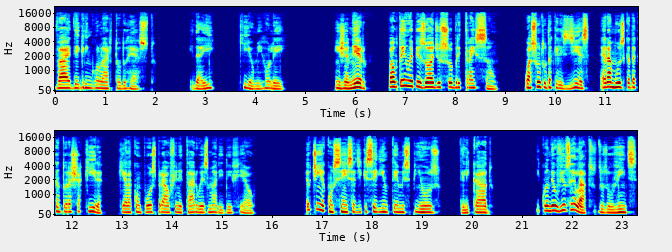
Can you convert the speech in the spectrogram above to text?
vai degringolar todo o resto. E daí que eu me enrolei. Em janeiro, pautei um episódio sobre traição. O assunto daqueles dias era a música da cantora Shakira, que ela compôs para alfinetar o ex-marido infiel. Eu tinha consciência de que seria um tema espinhoso, delicado, e quando eu vi os relatos dos ouvintes,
